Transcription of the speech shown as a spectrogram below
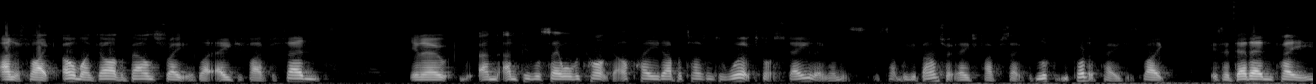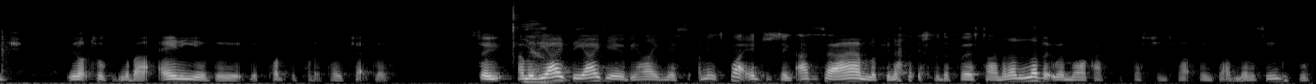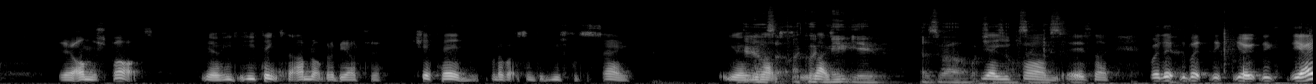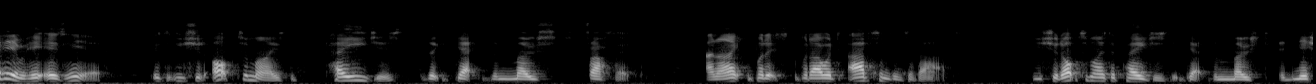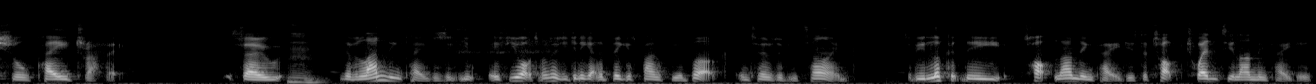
and it's like, oh my god, the bounce rate is like eighty five percent. You know, and, and people say, well, we can't get our paid advertising to work; it's not scaling, and it's it's like, well, your bounce rate five percent. But look at your product page; it's like it's a dead end page. You're not talking about any of the the product, the product page checklist. So, I mean, Yeah. the the idea behind this, I mean, it's quite interesting. As I say, I am looking at this for the first time, and I love it when Mark asks me questions about things that I've never seen before. You know, on the spot you know, he, he thinks that I'm not going to be able to chip in when I've got something useful to say. You know, also- likes- I could likes- mute you as well. Which yeah, you can. useful. It is nice, but the, but the, you know, the, the idea here is here is that you should optimize the pages that get the most traffic, and I but it's but I would add something to that. You should optimize the pages that get the most initial paid traffic. So Mm. the landing pages, if you, if you optimize those, you're going to get the biggest bang for your buck in terms of your time. So if you look at the top landing pages, the top 20 landing pages,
